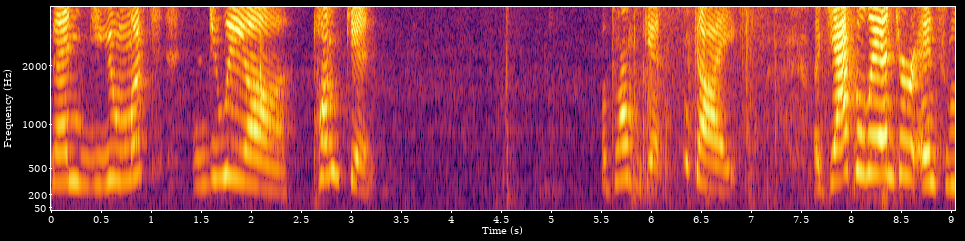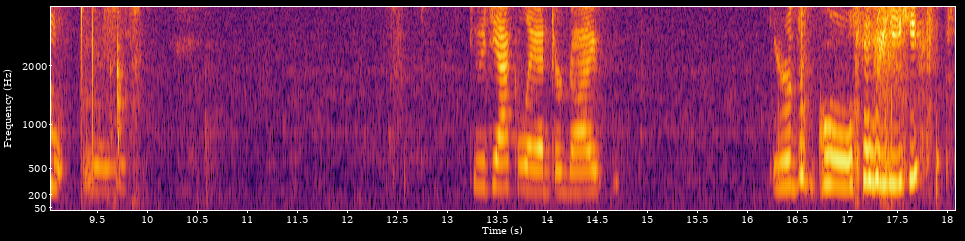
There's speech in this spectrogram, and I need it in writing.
Then do you want do a uh pumpkin. A pumpkin guy. A jack-o'-lantern and some... Do a jack-o'-lantern guy. You're the goalie.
